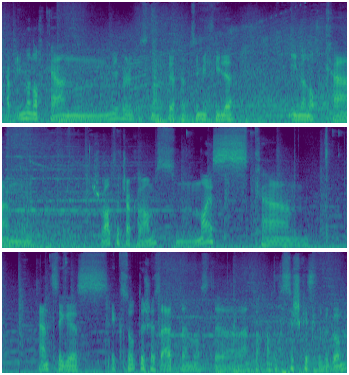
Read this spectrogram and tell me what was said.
Ich habe immer noch kein, wie viele Kisten habe ich geöffnet? Ziemlich viele. Immer noch kein schwarze Chakrams. Nice, kein einziges exotisches Item aus der einfach fantastischen Kiste bekommen.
